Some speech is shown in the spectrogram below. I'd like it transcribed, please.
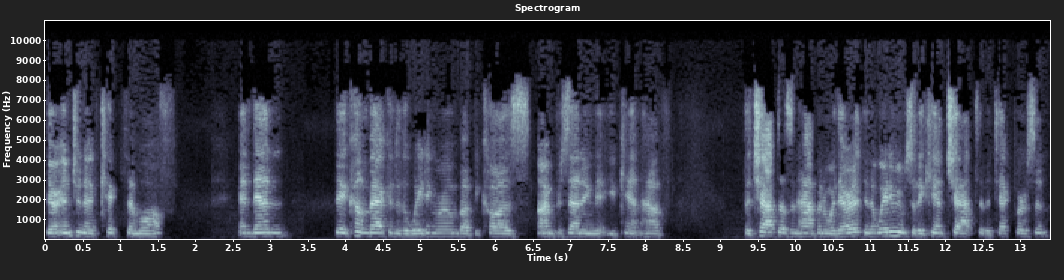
their internet kicked them off, and then they come back into the waiting room, but because I'm presenting that you can't have the chat doesn't happen or they're in the waiting room so they can't chat to the tech person.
